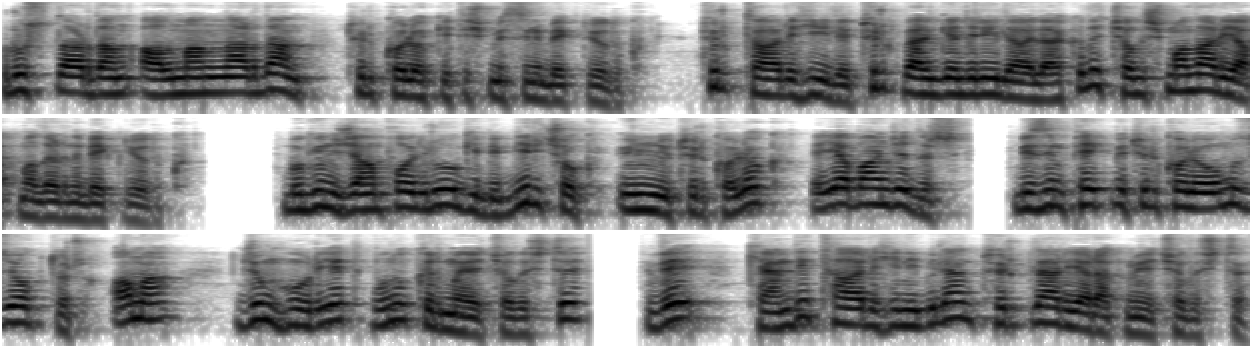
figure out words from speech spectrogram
Ruslardan, Almanlardan Türkolog yetişmesini bekliyorduk. Türk tarihiyle, Türk belgeleriyle alakalı çalışmalar yapmalarını bekliyorduk. Bugün Jean-Paul Roux gibi birçok ünlü Türkolog e, yabancıdır. Bizim pek bir Türkologumuz yoktur ama Cumhuriyet bunu kırmaya çalıştı ve kendi tarihini bilen Türkler yaratmaya çalıştı.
